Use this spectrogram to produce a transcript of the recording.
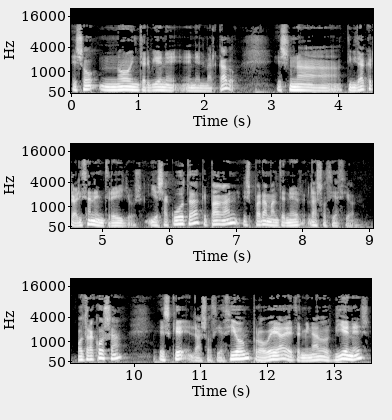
eso no interviene en el mercado es una actividad que realizan entre ellos y esa cuota que pagan es para mantener la asociación. Otra cosa es que la asociación provea determinados bienes,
